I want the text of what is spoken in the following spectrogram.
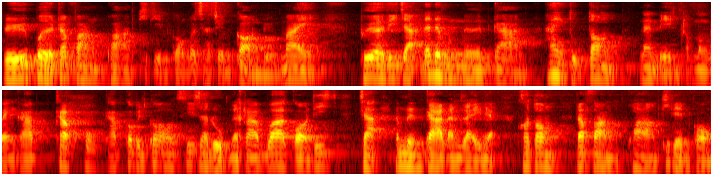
หรือเปิดรับฟังความคิดเห็นของประชาชนก่อนหรือไม่ เพื่อที่จะได้ดำเนินการให้ถูกต้องนั่นเองครับน้องแบงค์ครับครับผมครับก็เป็นข้อที่สรุปนะครับว่าก่อนที่จะดำเนินการอะไรเนี่ยก็ต้องรับฟังความคิดเห็นของ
